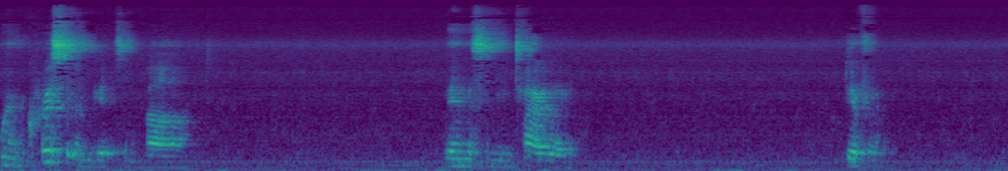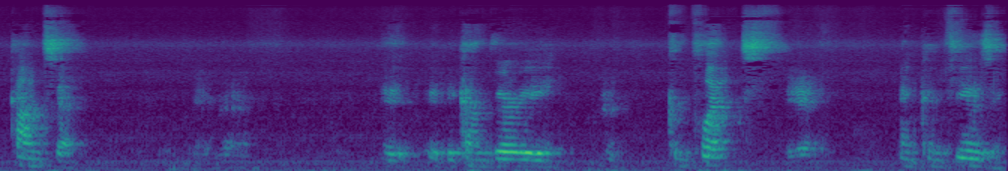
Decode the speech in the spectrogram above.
when Christendom gets involved, then it's an entirely different concept. It, it becomes very complex Yeah. and confusing.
